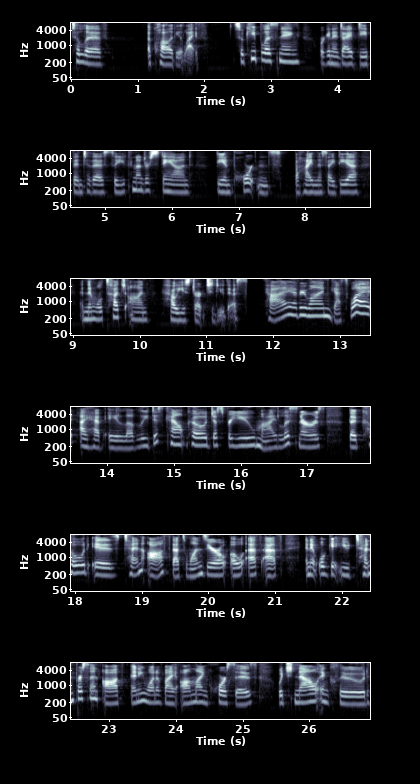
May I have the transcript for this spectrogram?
to live a quality life. So keep listening. We're going to dive deep into this so you can understand the importance behind this idea, and then we'll touch on how you start to do this. Hi, everyone. Guess what? I have a lovely discount code just for you, my listeners. The code is 10 off. That's 10OFF, and it will get you 10% off any one of my online courses, which now include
